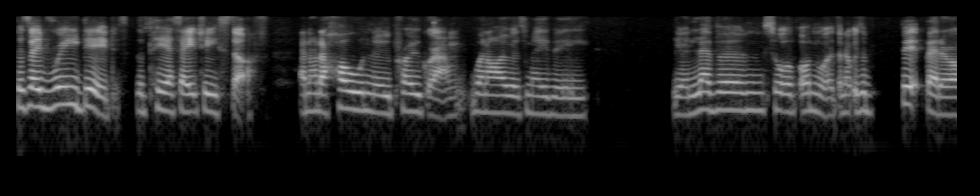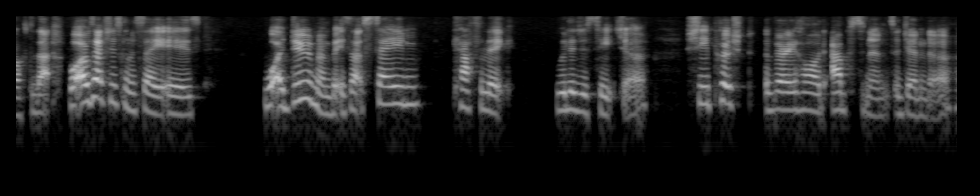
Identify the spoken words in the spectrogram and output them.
because they redid the PSHE stuff and had a whole new program when I was maybe year 11 sort of onwards and it was a bit better after that. What I was actually just going to say is what I do remember is that same Catholic religious teacher, she pushed a very hard abstinence agenda,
